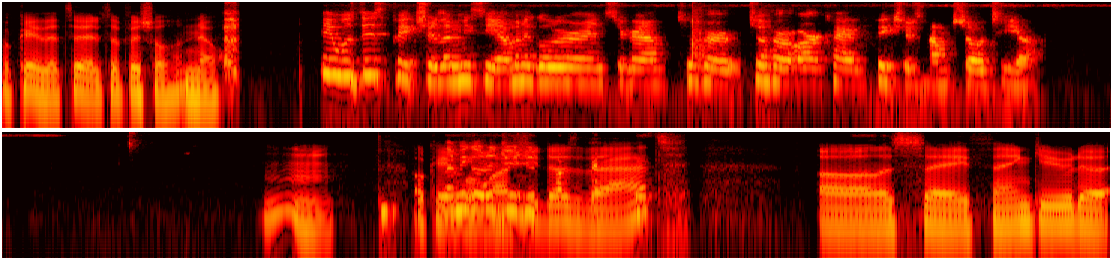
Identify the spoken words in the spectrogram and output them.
Okay, that's it. It's official. No. It was this picture. Let me see. I'm gonna go to her Instagram to her to her archive pictures and I'm gonna show it to you. Hmm. Okay. Let me well, go to while Juju. she does that, uh, let's say thank you to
